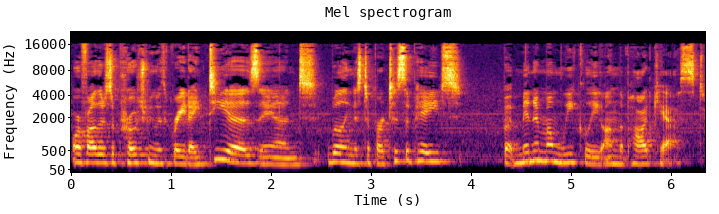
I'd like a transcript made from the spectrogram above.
or if others approach me with great ideas and willingness to participate, but minimum weekly on the podcast.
